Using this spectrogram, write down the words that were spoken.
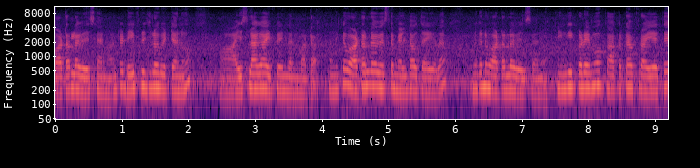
వాటర్లో వేసాను. అంటే డీ ఫ్రిడ్జ్లో పెట్టాను. ఐస్ లాగా అయిపోయిందనమాట అందుకే వాటర్లో వేస్తే మెల్ట్ అవుతాయి కదా అందుకని వాటర్లో వేసాను. ఇంక ఇక్కడేమో కాకరకాయ ఫ్రై అయితే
